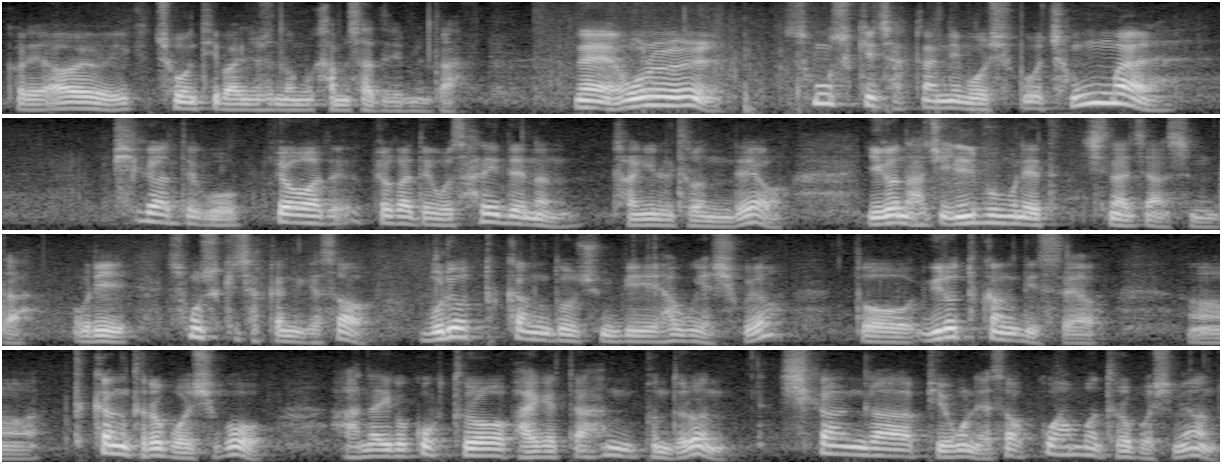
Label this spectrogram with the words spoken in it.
그래요. 아유, 이렇게 좋은 팁 알려주셔서 너무 감사드립니다. 네, 오늘 송숙희 작가님 모시고 정말 피가 되고 뼈가, 되- 뼈가 되고 살이 되는 강의를 들었는데요. 이건 아주 일부분에 지나지 않습니다. 우리 송숙희 작가님께서 무료 특강도 준비하고 계시고요. 또 유료 특강도 있어요. 어, 특강 들어보시고 아, 나 이거 꼭 들어봐야겠다 한 분들은 시간과 비용을 내서 꼭 한번 들어보시면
